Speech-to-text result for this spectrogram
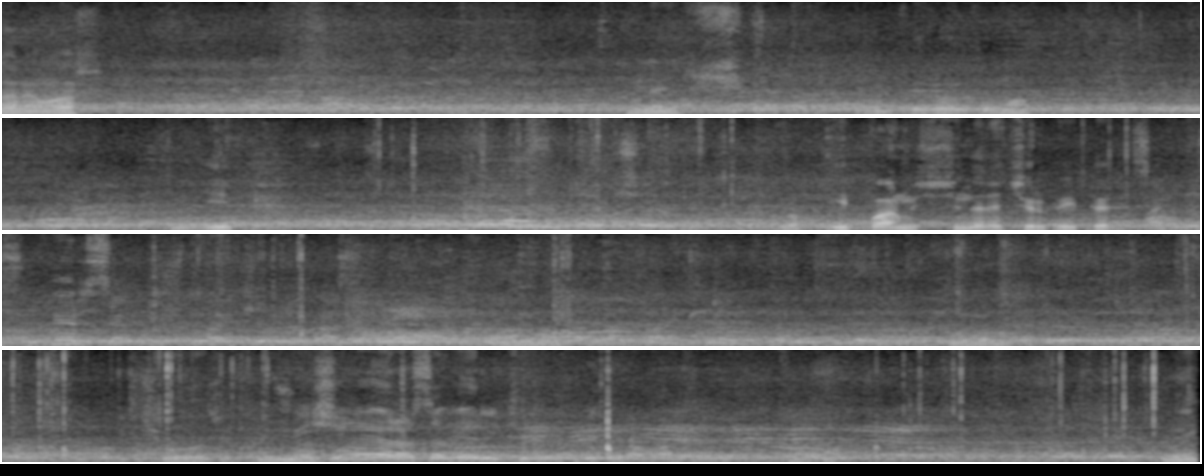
Burada ne var? Bu ne iş? Ankara o zaman. İp. Şey. Yok ip varmış içinde de çırpı ipi. Verirsen 3 lira 2 lira. Bu Şu olacak. Bunlar İşine yararsa ver 2 lira 1 lira var. ne?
